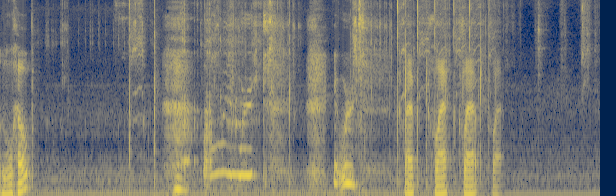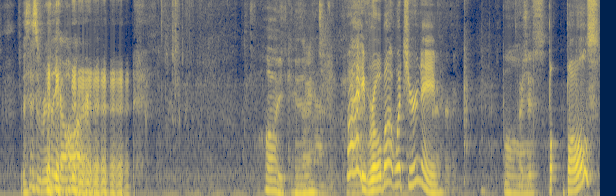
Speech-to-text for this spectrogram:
Little help. Oh, it worked. It worked. Clap, clap, clap, clap. This is really hard. Hi, Ken. Hi, robot. What's your name? Balls. B- balls?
